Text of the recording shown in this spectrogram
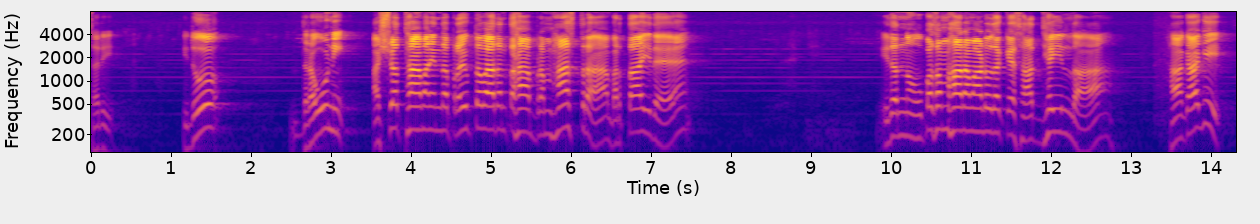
ಸರಿ, ಇದು ದ್ರೌಣಿ ಅಶ್ವತ್ಥಾಮನಿಂದ ಪ್ರಯುಕ್ತವಾದಂತಹ ಬ್ರಹ್ಮಾಸ್ತ್ರ ಬರ್ತಾ ಇದೆ. ಇದನ್ನು ಉಪಸಂಹಾರ ಮಾಡುವುದಕ್ಕೆ ಸಾಧ್ಯ ಇಲ್ಲ. ಹಾಗಾಗಿ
